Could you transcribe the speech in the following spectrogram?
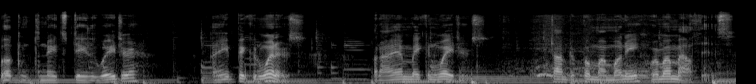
Welcome to Nate's Daily Wager. I ain't picking winners, but I am making wagers. Time to put my money where my mouth is.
